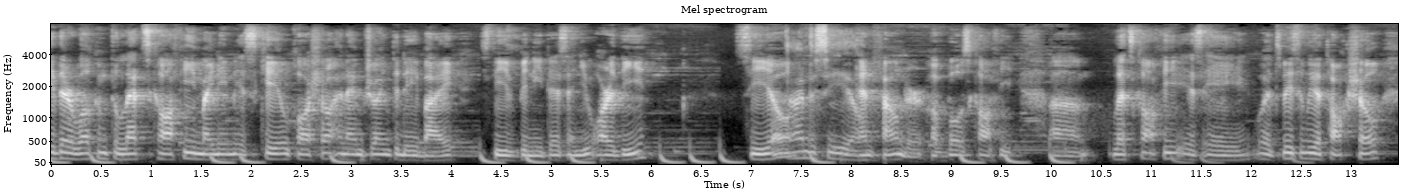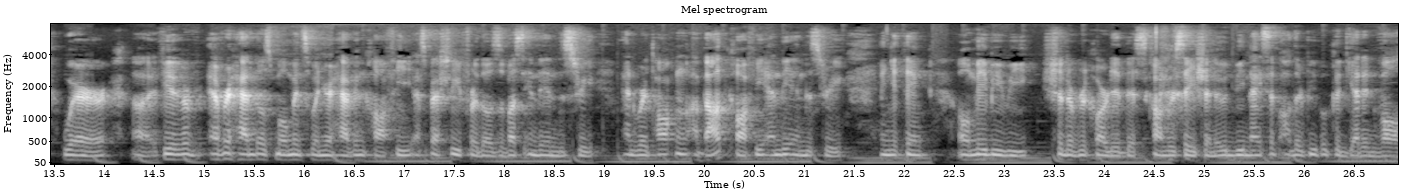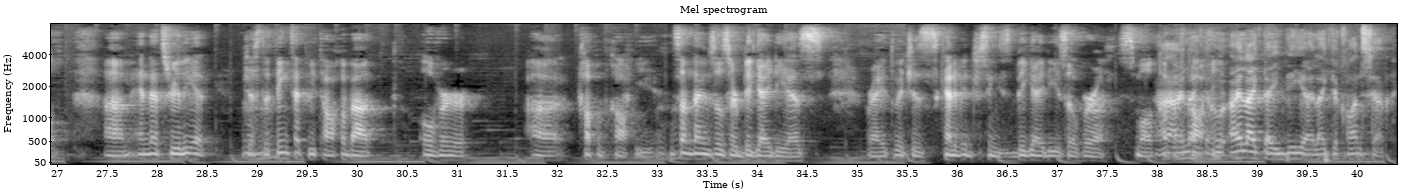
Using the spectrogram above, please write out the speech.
Hey there, welcome to Let's Coffee. My name is Kayo Cosio and I'm joined today by Steve Benitez, and you are the CEO I'm the CEO. and founder of Bo's Coffee. Um, Let's Coffee is a, well, it's basically a talk show where uh, if you've ever, ever had those moments when you're having coffee, especially for those of us in the industry, and we're talking about coffee and the industry, and you think, oh, maybe we should have recorded this conversation. It would be nice if other people could get involved. Um, and that's really it. Just the mm-hmm. things that we talk about over a cup of coffee. Mm-hmm. Sometimes those are big ideas, right? Which is kind of interesting. These big ideas over a small cup I of like, coffee. the, I like the idea. I like the concept.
